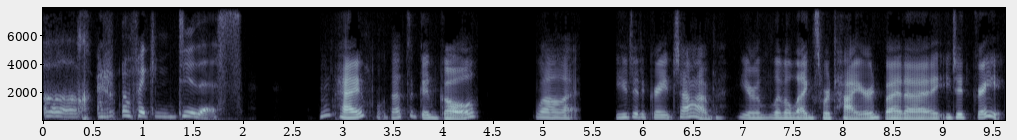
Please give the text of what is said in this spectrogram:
ugh, I don't know if I can do this. okay, well, that's a good goal. Well, you did a great job. Your little legs were tired, but uh, you did great.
